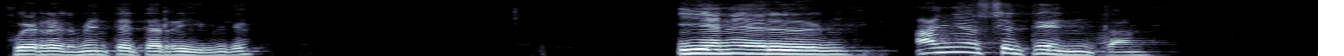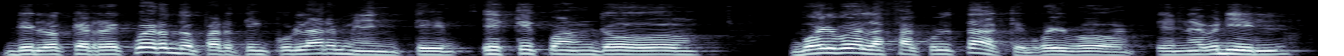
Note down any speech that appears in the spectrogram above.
fue realmente terrible. Y en el año 70, de lo que recuerdo particularmente es que cuando vuelvo a la facultad, que vuelvo en abril,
